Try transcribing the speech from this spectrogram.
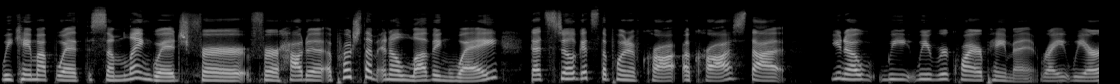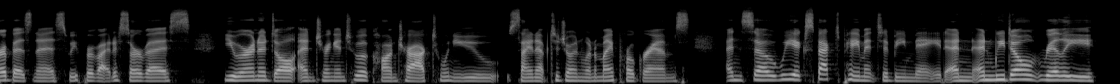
we came up with some language for for how to approach them in a loving way that still gets the point of cro- across that you know, we we require payment, right? We are a business, we provide a service. You are an adult entering into a contract when you sign up to join one of my programs. And so we expect payment to be made and and we don't really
